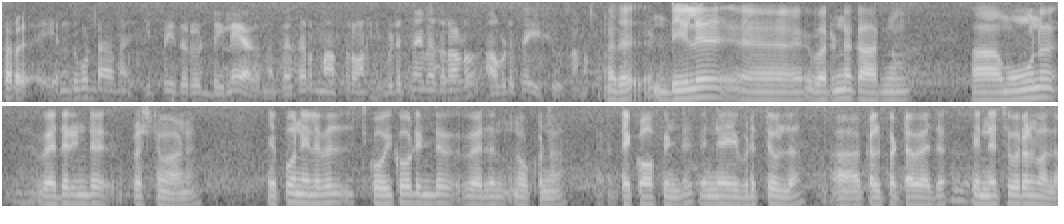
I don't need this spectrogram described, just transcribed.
സർ എന്തുകൊണ്ടാണ് ഇപ്പോൾ ഇതൊരു ഡിലേ ആകുന്നത്? വെതർ മാത്രമാണ്. ഇവിടുത്തെ വെതറാണോ അവിടുത്തെ ഇഷ്യൂസ് ആണോ? അത് ഡിലേ വരുന്ന കാരണം മൂന്ന് വെതറിന്റെ പ്രശ്നമാണ്. ഇപ്പോൾ നിലവിൽ കോഴിക്കോടിന്റെ വെതർ നോക്കണം. ടേക്ക് ഓഫ് ഉണ്ട്. പിന്നെ ഇവിടുത്തെ ഉള്ള കൽപ്പറ്റ വെതർ പിന്നെ ചൂരൽമല.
